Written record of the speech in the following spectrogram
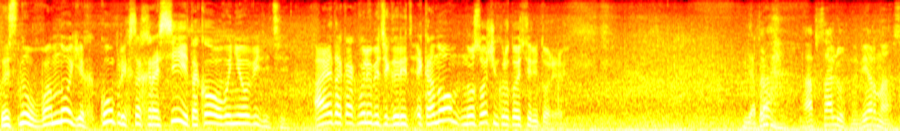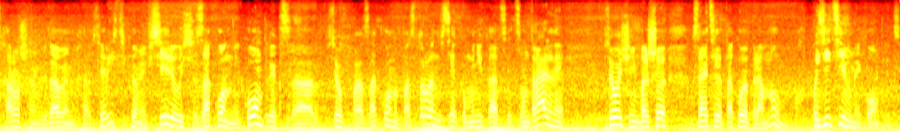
То есть, ну, во многих комплексах России такого вы не увидите. А это, как вы любите говорить, эконом, но с очень крутой территорией. Я Да, прав? абсолютно верно, с хорошими видовыми характеристиками. В Сириусе законный комплекс, все по закону построено, все коммуникации центральные. Все очень большое, кстати, такой прям, ну, позитивный комплекс.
